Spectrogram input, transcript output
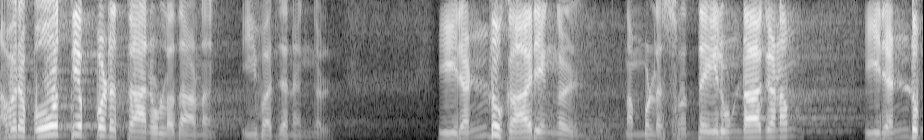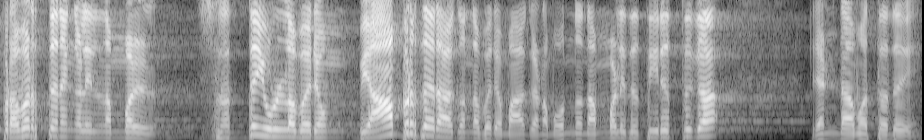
അവരെ ബോധ്യപ്പെടുത്താനുള്ളതാണ് ഈ വചനങ്ങൾ. ഈ രണ്ടു കാര്യങ്ങൾ നമ്മളുടെ ശ്രദ്ധയിലുണ്ടാകണം. ഈ രണ്ടു പ്രവർത്തനങ്ങളിൽ നമ്മൾ ശ്രദ്ധയുള്ളവരും വ്യാപൃതരാകുന്നവരുമാകണം. ഒന്ന് നമ്മളിത് തിരുത്തുക രണ്ടാമത്തത്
